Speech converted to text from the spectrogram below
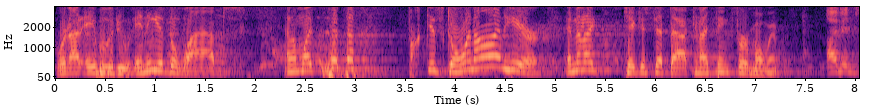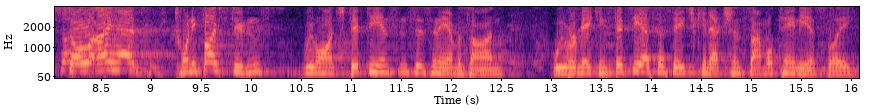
We're not able to do any of the labs. And I'm like, what the fuck is going on here? And then I take a step back and I think for a moment. I'm in So I had 25 students. We launched 50 instances in Amazon. We were making 50 SSH connections simultaneously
